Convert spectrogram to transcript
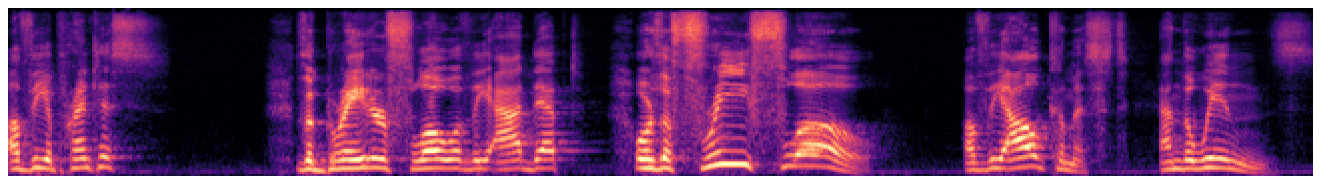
of the apprentice, the greater flow of the adept, or the free flow of the alchemist and the winds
